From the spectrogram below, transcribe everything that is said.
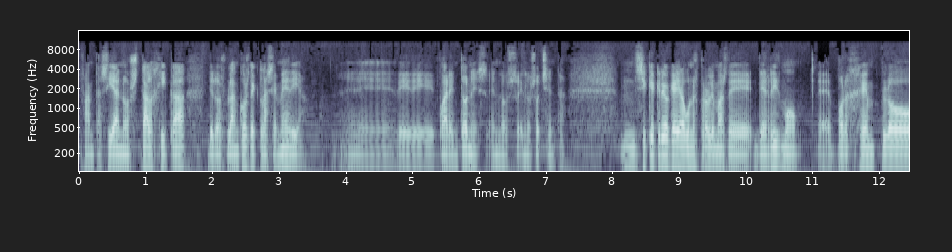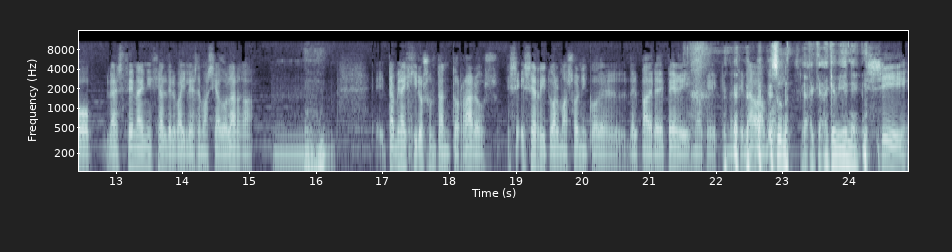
fantasía nostálgica de los blancos de clase media, eh, de, cuarentones en los, en los 80. Mm, sí que creo que hay algunos problemas de, ritmo, eh, por ejemplo, la escena inicial del baile es demasiado larga. Mm, también hay giros un tanto raros. Ese, ritual masónico del, padre de Peggy, ¿no? que, mencionábamos. ¿a, qué, viene? Sí,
